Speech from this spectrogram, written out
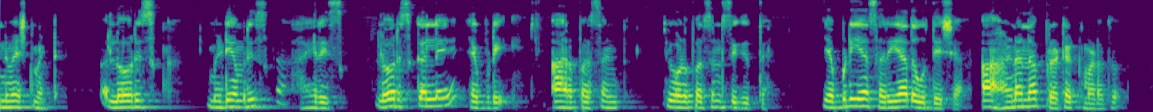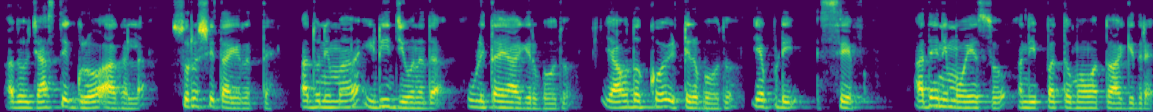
Investment. Low risk medium risk, high risk. Low ರಿಸ್ಕಲ್ಲಿ ಎಫ್ ಡಿ ಆರು ಪರ್ಸೆಂಟ್, ಏಳು ಪರ್ಸೆಂಟ್ ಸಿಗುತ್ತೆ. ಎಫ್ ಡಿಯ ಸರಿಯಾದ ಉದ್ದೇಶ, ಆ ಹಣನ ಪ್ರೊಟೆಕ್ಟ್ ಮಾಡೋದು. ಅದು ಜಾಸ್ತಿ ಗ್ರೋ ಆಗಲ್ಲ, ಸುರಕ್ಷಿತ ಆಗಿರುತ್ತೆ. ಅದು ನಿಮ್ಮ ಇಡೀ ಜೀವನದ ಉಳಿತಾಯ ಆಗಿರ್ಬೋದು. ಯಾವುದಕ್ಕೋ ಇಟ್ಟಿರಬಹುದು ಎಫ್ ಡಿ ಸೇಫ್. ಅದೇ ನಿಮ್ಮ ವಯಸ್ಸು, ಒಂದು ಇಪ್ಪತ್ತು, ಮೂವತ್ತು ಆಗಿದ್ದರೆ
